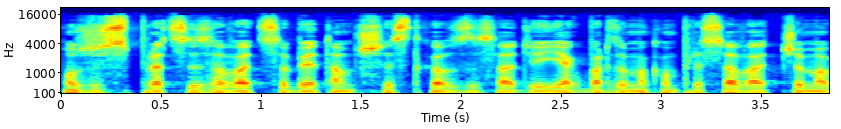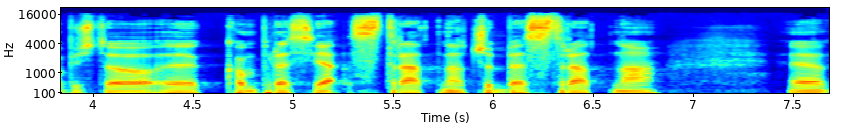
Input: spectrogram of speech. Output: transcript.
Możesz sprecyzować sobie tam wszystko w zasadzie, jak bardzo ma kompresować, czy ma być to e, kompresja stratna, czy bezstratna. E,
